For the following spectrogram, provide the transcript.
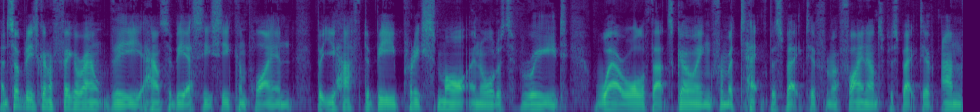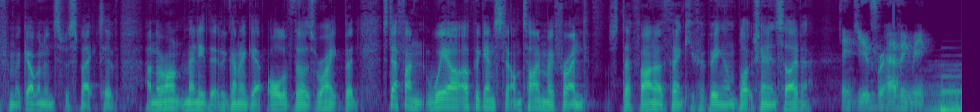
And somebody's going to figure out the how to be SEC compliant, but you have to be pretty smart in order to read where all of that's going from a tech perspective, from a finance perspective, and from a governance perspective. And there aren't many that are going to get all of those right. But Stefan, we are up against it on time, my friend. Stefano, thank you for being on Blockchain Insider. Thank you for having me.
